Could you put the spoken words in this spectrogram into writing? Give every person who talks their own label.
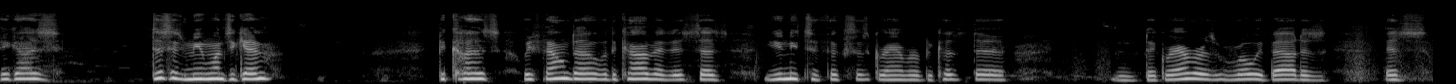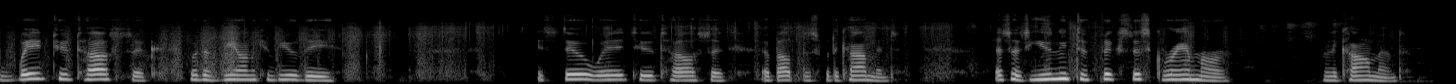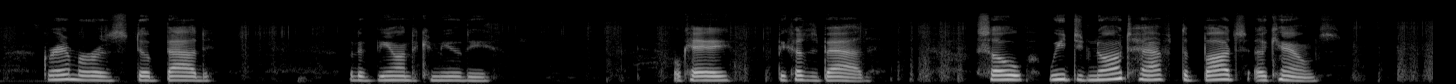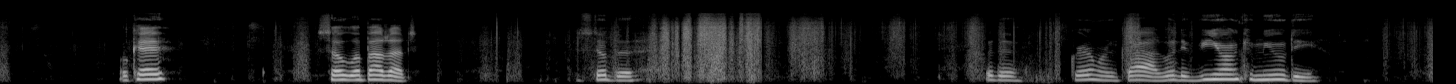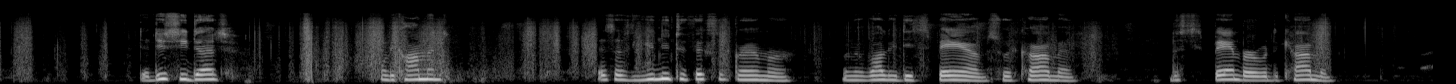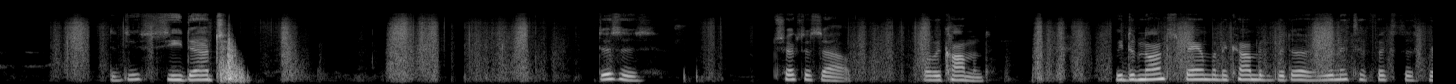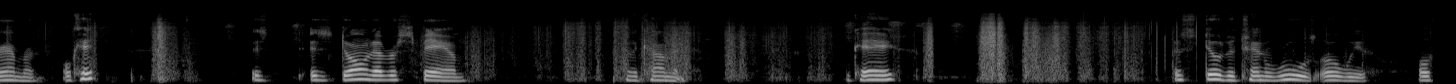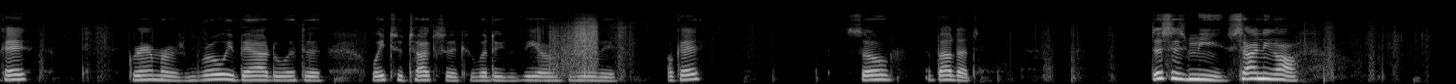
Speaker 1: Hey guys, this is me once again. Because we found out with the comment it says you need to fix this grammar because the the grammar is really bad. Is it's way too toxic for the Vyond community. It's still way too toxic about this with the comment. It says you need to fix this grammar in the comment grammar is the bad for the Vyond community. Okay? Because it's bad. So, we do not have the bot accounts. Okay? So, about that. Still the... But the grammar is bad with the Vyond community. Did you see that? On the comment? It says you need to fix this grammar. A lot of these spams with comment. The spammer with the comment. Did you see that? This is check this out. Or the comment. We do not spam with the comment, but uh, you need to fix this grammar. Okay? Is don't ever spam in the comment. Okay? It's still the 10 rules always. Okay? Grammar is really bad with the way too toxic with the VR community. Okay? So, about that. This is me signing off.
